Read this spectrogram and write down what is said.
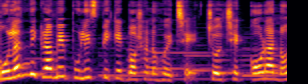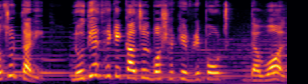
মোলান্দি গ্রামে পুলিশ পিকেট বসানো হয়েছে। চলছে কড়া নজরদারি। নদিয়া থেকে কাজল বসাকের রিপোর্ট দ্য ওয়াল।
